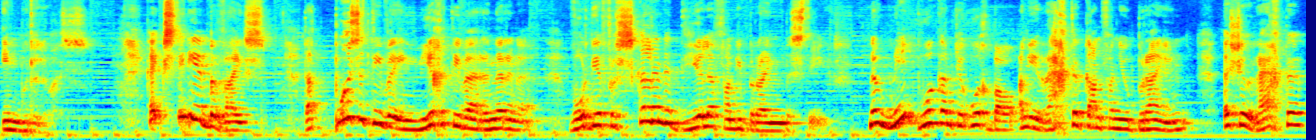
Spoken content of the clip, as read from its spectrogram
en moedeloos. Kyk, studie het bewys dat positiewe en negatiewe herinneringe word deur verskillende dele van die brein bestuur. Nou net bokant jou oogbal aan die regterkant van jou brein is jou regte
